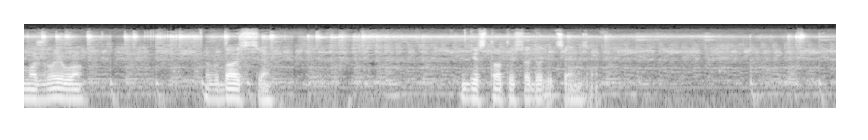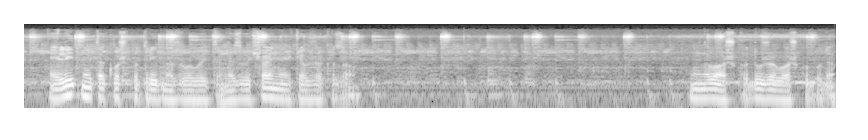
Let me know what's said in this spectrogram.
Можливо, вдасться дістатися до ліцензії. Елітний також потрібно зловити, незвичайний, як я вже казав. Важко, дуже важко буде.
